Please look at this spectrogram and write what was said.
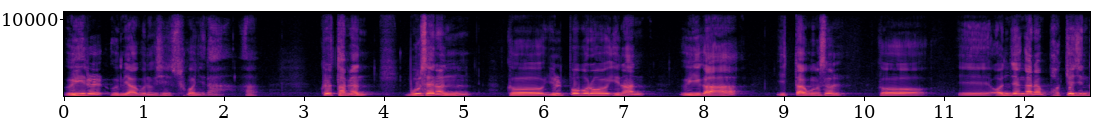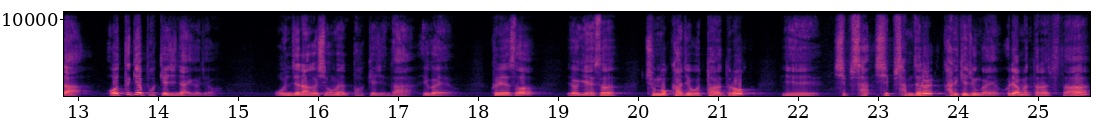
의를 의미하고 있는 것이 수건이다. 아, 그렇다면 모세는 그 율법으로 인한 의가 있다고 것을 그 이, 언젠가는 벗겨진다. 어떻게 벗겨지냐 이거죠. 온전한 것이 오면 벗겨진다 이거예요. 그래서 여기에서 주목하지 못하도록 이 14, 13절을 가르쳐 준 거예요. 우리 한번 따라 합시다.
